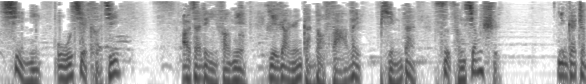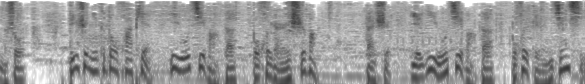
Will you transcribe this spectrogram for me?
细腻，无懈可击；而在另一方面，也让人感到乏味、平淡、似曾相识。应该这么说，迪士尼的动画片一如既往的不会让人失望，但是也一如既往的不会给人惊喜。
